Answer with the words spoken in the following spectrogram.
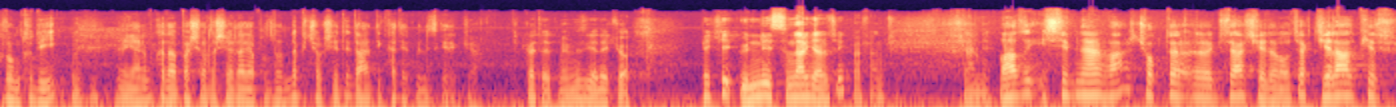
kuruntu değil. E, Yani bu kadar başarılı şeyler yapıldığında birçok şeyde daha dikkat etmeniz gerekiyor. Dikkat etmemiz gerekiyor. Peki ünlü isimler gelecek mi efendim? Şenliğe. Bazı isimler var. Çok da e, güzel şeyler olacak. Celal Pir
